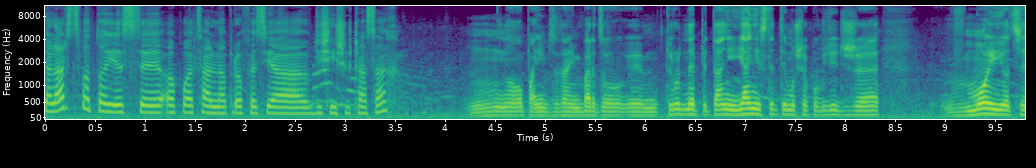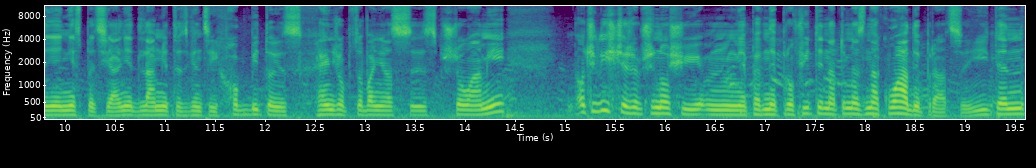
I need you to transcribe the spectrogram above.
Pszczelarstwo to jest y, opłacalna profesja w dzisiejszych czasach? No, Pani zada mi bardzo em, trudne pytanie. Ja niestety muszę powiedzieć, że w mojej ocenie niespecjalnie. Dla mnie to jest więcej hobby, to jest chęć obcowania z, z pszczołami. Oczywiście, że przynosi mm, pewne profity, natomiast nakłady pracy i ten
